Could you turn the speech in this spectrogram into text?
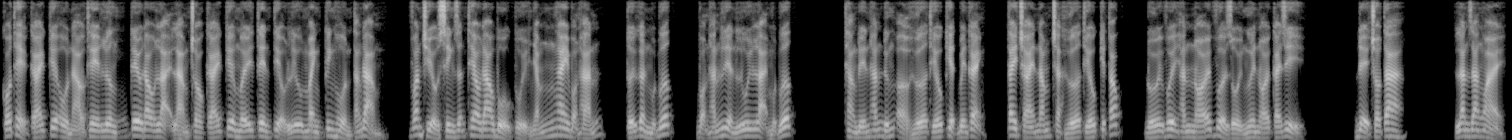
có thể cái kia ồn ào thê lương kêu đau lại làm cho cái kia mấy tên tiểu lưu manh kinh hồn tăng đảm. Văn triều sinh dẫn theo đao bổ tuổi nhắm ngay bọn hắn, tới gần một bước, bọn hắn liền lui lại một bước thằng đến hắn đứng ở hứa thiếu kiệt bên cạnh, tay trái nắm chặt hứa thiếu kiệt tóc, đối với hắn nói, vừa rồi ngươi nói cái gì? Để cho ta lan ra ngoài.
